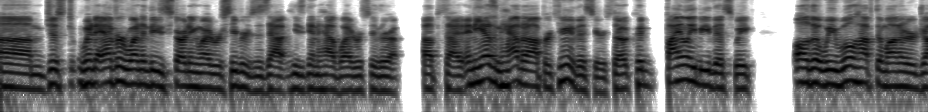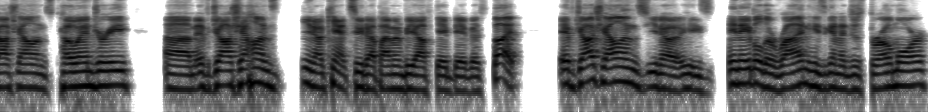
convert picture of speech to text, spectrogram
Um, just whenever one of these starting wide receivers is out, he's going to have wide receiver up- upside, and he hasn't had an opportunity this year, so it could finally be this week. Although we will have to monitor Josh Allen's toe injury. Um, if Josh Allen's you know can't suit up, I'm going to be off Gabe Davis. But if Josh Allen's you know he's unable to run, he's going to just throw more.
